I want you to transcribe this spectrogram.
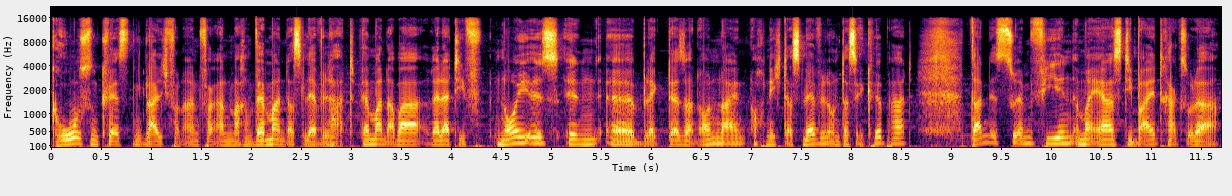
großen Questen gleich von Anfang an machen, wenn man das Level hat. Wenn man aber relativ neu ist in äh, Black Desert Online, noch nicht das Level und das Equip hat, dann ist zu empfehlen, immer erst die Beitrags- oder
